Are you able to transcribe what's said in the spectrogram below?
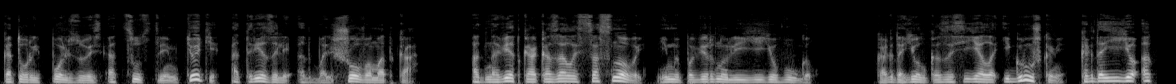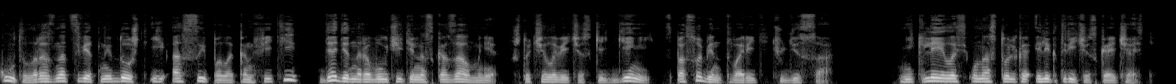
который, пользуясь отсутствием тети, отрезали от большого мотка. Одна ветка оказалась сосновой, и мы повернули ее в угол. Когда елка засияла игрушками, когда ее окутал разноцветный дождь и осыпала конфетти, дядя нравоучительно сказал мне, что человеческий гений способен творить чудеса. Не клеилась у нас только электрическая часть.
